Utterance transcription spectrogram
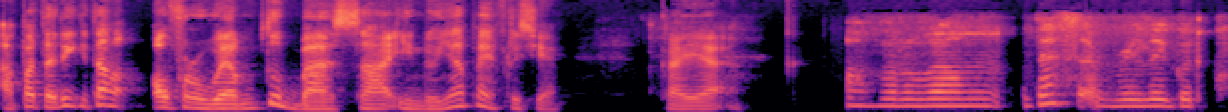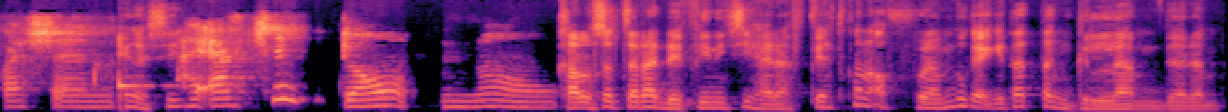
apa tadi kita overwhelmed tuh bahasa Indonya apa ya, Fris ya? Kayak, Overwhelmed, that's a really good question. ya sih? I actually don't know. Kalau secara definisi harafiah itu kan overwhelmed tuh kayak kita tenggelam dalam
